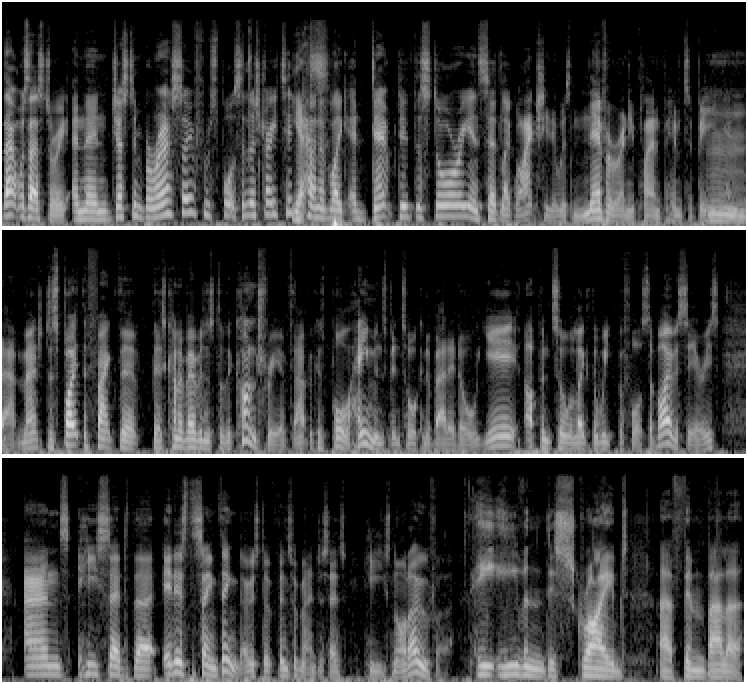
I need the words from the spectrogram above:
that was that story. And then Justin Barrasso from Sports Illustrated Yes. kind of like adapted the story and said like, well, actually, there was never any plan for him to be in hmm. that match, despite the fact that there's kind of evidence to the contrary of that because Paul Heyman's been talking about it all year up until like the week before Survivor Series, and he said that it is the same thing though, is that Vince McMahon just says he's not over. He even described uh, Finn Balor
